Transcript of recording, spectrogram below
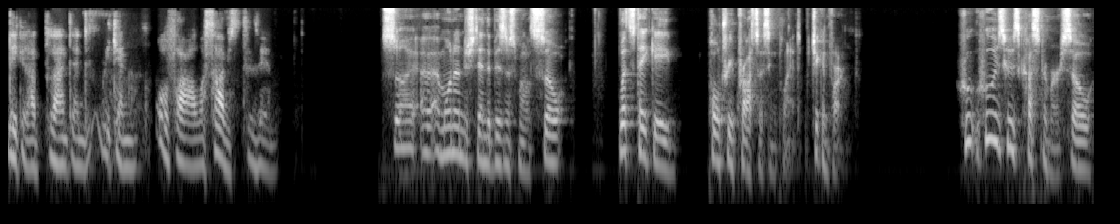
They can have plant and we can offer our service to them. So I, I want to understand the business model. So let's take a poultry processing plant, chicken farm. Who who is whose customer? So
